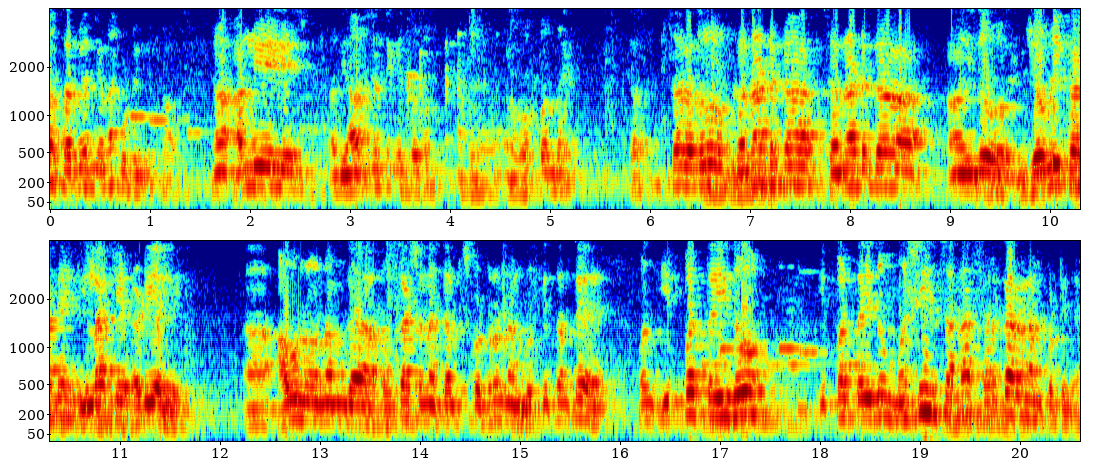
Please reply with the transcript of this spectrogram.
ನಾವು ತರಬೇತಿಯನ್ನು ಕೊಟ್ಟಿದ್ದೀವಿ. ಅಲ್ಲಿ ಅದು ಯಾರ ಜೊತೆಗೆ ಇತ್ತು ಅದು ಒಪ್ಪಂದ. ಸರ್ ಅದು ಕರ್ನಾಟಕ ಕರ್ನಾಟಕ ಇದು ಜವಳಿ ಖಾತೆ ಇಲಾಖೆ ಅಡಿಯಲ್ಲಿ ಅವರು ನಮ್ಗೆ ಅವಕಾಶನ ಕಲ್ಪಿಸ್ಕೊಟ್ರು. ನನ್ಗೆ ಗೊತ್ತಿದ್ದಂತೆ ಒಂದು ಇಪ್ಪತ್ತೈದು ಇಪ್ಪತ್ತೈದು ಮಷೀನ್ಸನ್ನು ಸರ್ಕಾರ ನಮ್ಗೆ ಕೊಟ್ಟಿದೆ.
